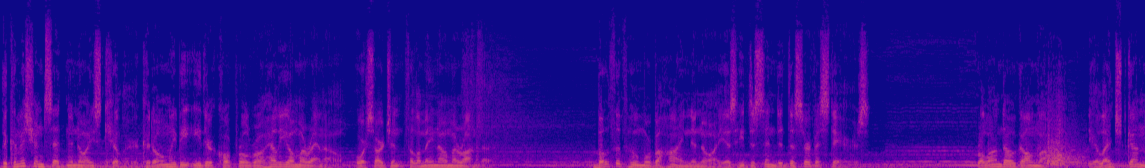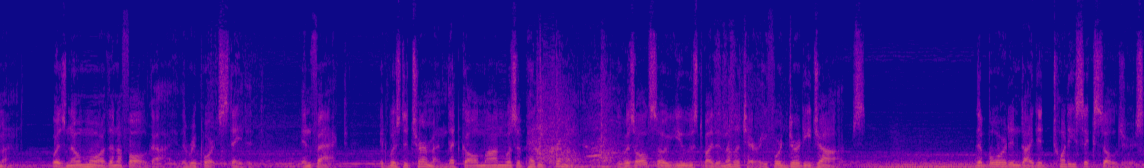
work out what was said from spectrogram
The commission said Ninoy's killer could only be either Corporal Rogelio Moreno or Sergeant Filomeno Miranda, both of whom were behind Ninoy as he descended the service stairs. Rolando Galman, the alleged gunman, was no more than a fall guy, the report stated. In fact, it was determined that Galman was a petty criminal who was also used by the military for dirty jobs. The board indicted 26 soldiers,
